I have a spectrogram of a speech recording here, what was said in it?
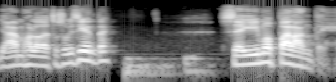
ya hemos hablado de esto suficiente. Seguimos para adelante.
